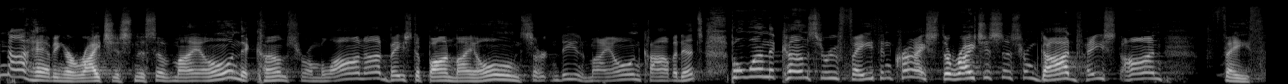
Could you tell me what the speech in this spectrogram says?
not having a righteousness of my own that comes from law, not based upon my own certainty and my own confidence, but one that comes through faith in Christ, the righteousness from God based on faith,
